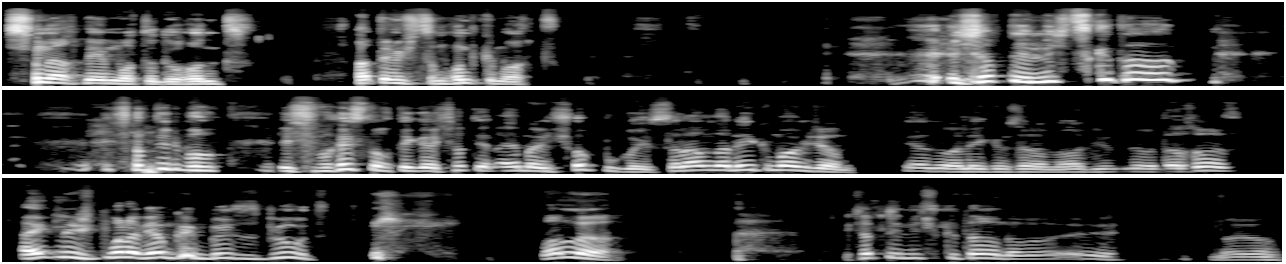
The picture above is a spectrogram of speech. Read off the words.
So nach dem Motto, du Hund. Hat er mich zum Hund gemacht. Ich hab dir nichts getan. Ich hab den überhaupt, ich weiß noch, Digga, ich hab den einmal in Schock begrüßt. Salam alaikum, Amjan. Ja, so alaikum salam. Das war's. Eigentlich, Bruder, wir haben kein böses Blut. Wallah. Ich hab dir nichts getan, aber ey, naja.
